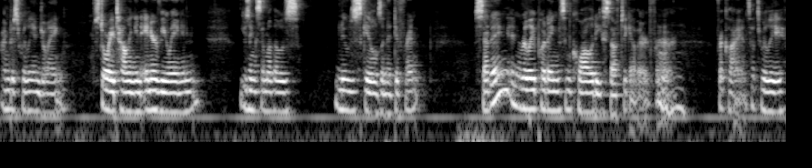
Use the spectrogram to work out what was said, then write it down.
I'm just really enjoying storytelling and interviewing and using some of those news skills in a different setting and really putting some quality stuff together for mm-hmm. for clients. That's really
